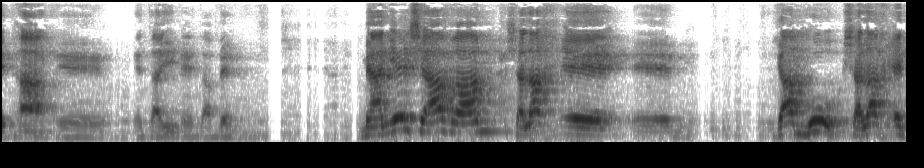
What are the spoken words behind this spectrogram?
את, ה, אה, את, ה, את הבן. מעניין שאברהם שלח גם הוא שלח את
